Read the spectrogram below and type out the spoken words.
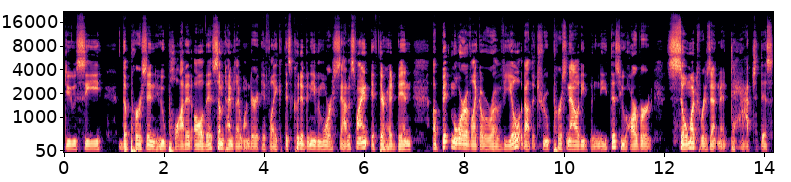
do see the person who plotted all this. Sometimes i wonder if like this could have been even more satisfying if there had been a bit more of like a reveal about the true personality beneath this who harbored so much resentment to hatch this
